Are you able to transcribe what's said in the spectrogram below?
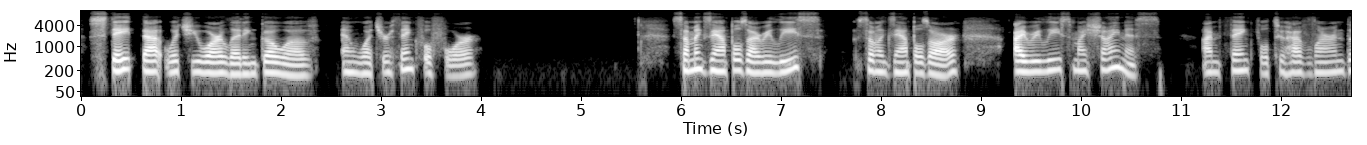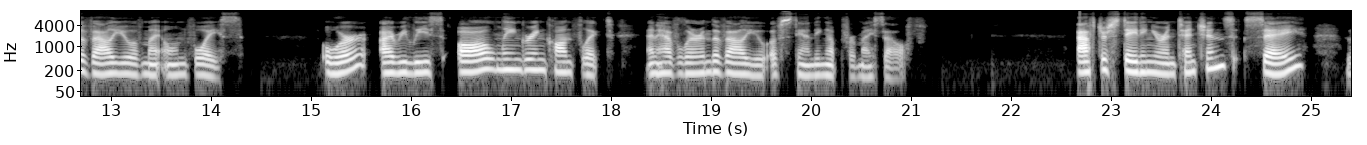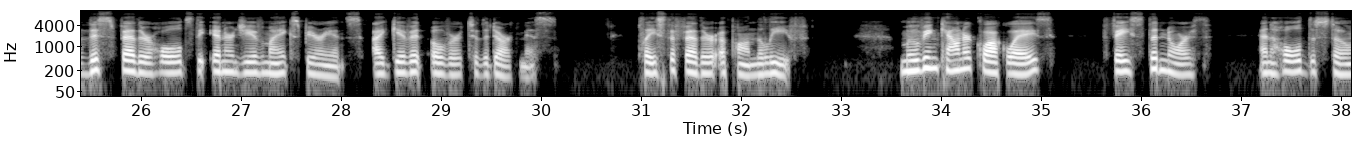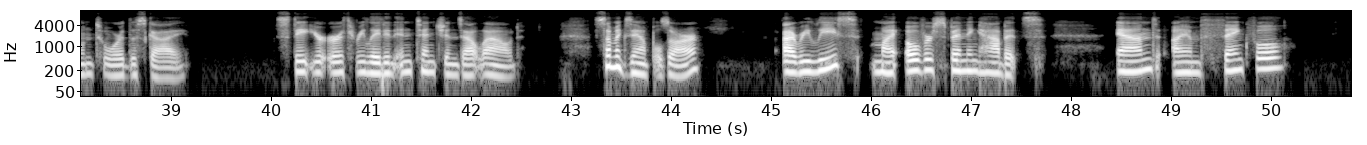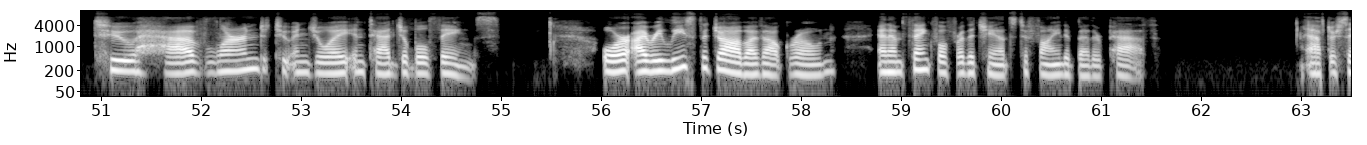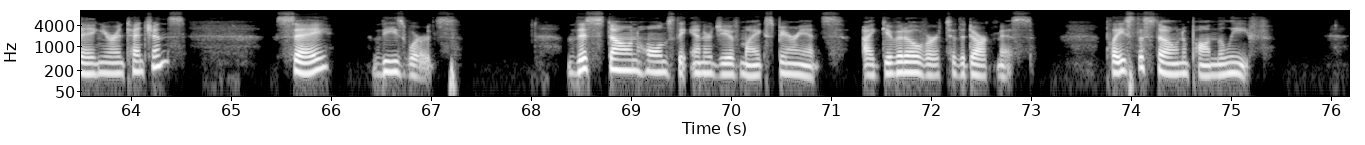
State that which you are letting go of and what you're thankful for. Some examples I release, some examples are I release my shyness. I'm thankful to have learned the value of my own voice. Or I release all lingering conflict and have learned the value of standing up for myself. After stating your intentions, say, This feather holds the energy of my experience. I give it over to the darkness. Place the feather upon the leaf. Moving counterclockwise, face the north and hold the stone toward the sky. State your earth related intentions out loud. Some examples are I release my overspending habits and I am thankful to have learned to enjoy intangible things. Or I release the job I've outgrown and am thankful for the chance to find a better path. After saying your intentions, say these words This stone holds the energy of my experience. I give it over to the darkness. Place the stone upon the leaf.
